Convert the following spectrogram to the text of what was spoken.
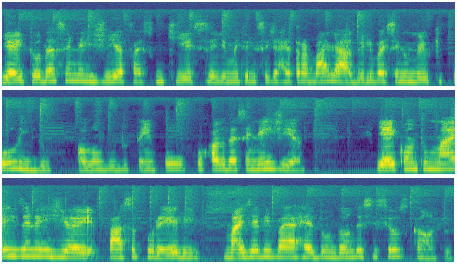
E aí, toda essa energia faz com que esse sedimento ele seja retrabalhado. Ele vai sendo meio que polido ao longo do tempo por causa dessa energia. E aí, quanto mais energia passa por ele, mais ele vai arredondando esses seus cantos.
